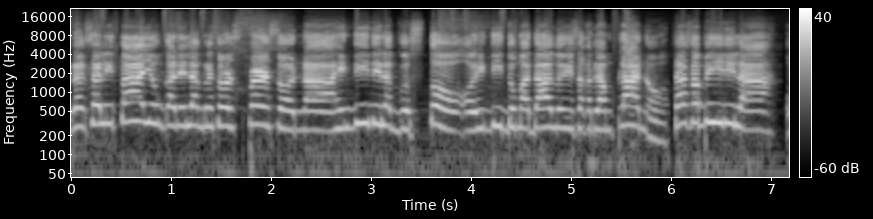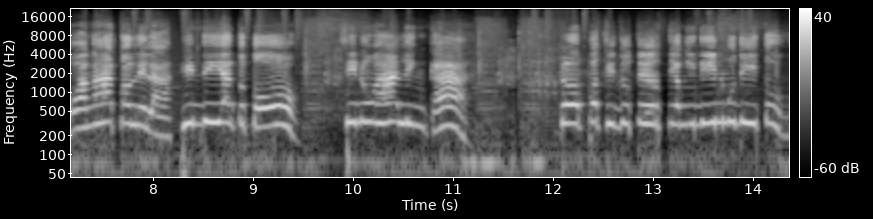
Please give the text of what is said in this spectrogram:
nagsalita yung kanilang resource person na hindi nila gusto o hindi dumadaloy sa kanilang plano, sasabihin nila o ang hatol nila, hindi yan totoo. Sinungaling ka. Dapat si Duterte ang idiin mo dito.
